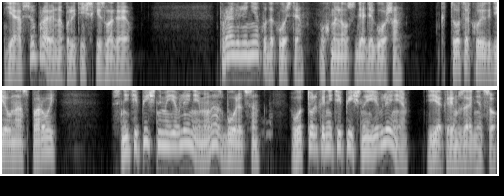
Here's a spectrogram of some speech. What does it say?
Я все правильно политически излагаю. Правильно некуда, Костя, ухмыльнулся дядя Гоша. Кто такой где у нас порой? С нетипичными явлениями у нас борются. Вот только нетипичные явления, якорем в задницу,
